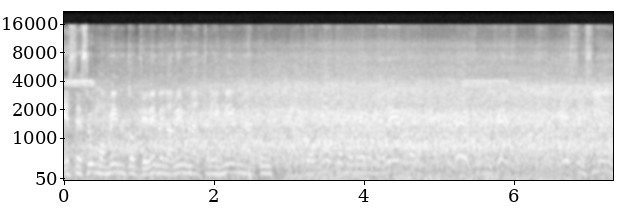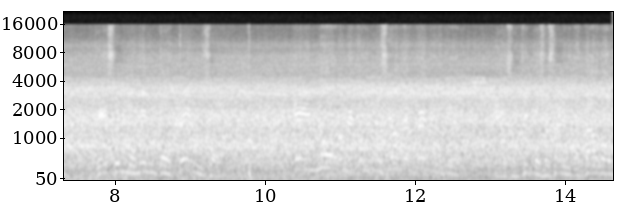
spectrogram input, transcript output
Este es un momento que debe de haber una tremenda... como verdadero jefe de jefes. Este sí que es un momento tenso. Enorme conclusión del penalti. Y los equipos están empatados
